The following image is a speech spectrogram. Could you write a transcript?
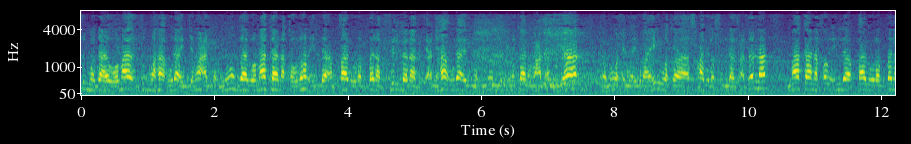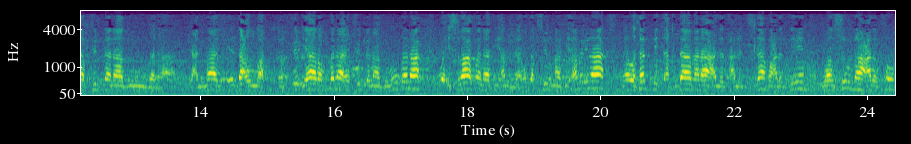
ثم قال وما ثم هؤلاء الجماعة المؤمنون قال وما كان قولهم إلا أن قالوا ربنا اغفر لنا. يعني هؤلاء المؤمنون الذين كانوا مع الأنبياء كنوح وإبراهيم وكأصحاب رسول الله صلى الله عليه وسلم ما كان قول إلا قالوا ربنا اغفر لنا ذنوبنا. يعني ما دعوا الله اغفر. يا ربنا اغفر لنا ذنوبنا وإسرافنا في أمرنا وتقصيرنا في أمرنا وثبت أقدامنا على على الإسلام وعلى الدين وانصرنا على القوم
